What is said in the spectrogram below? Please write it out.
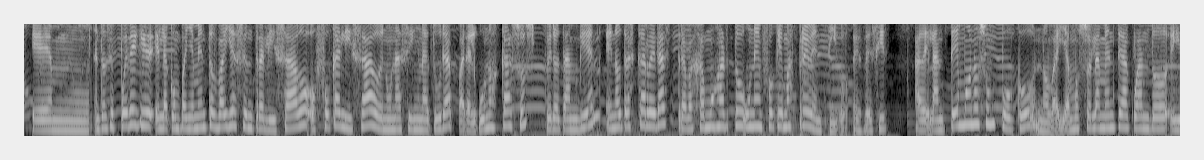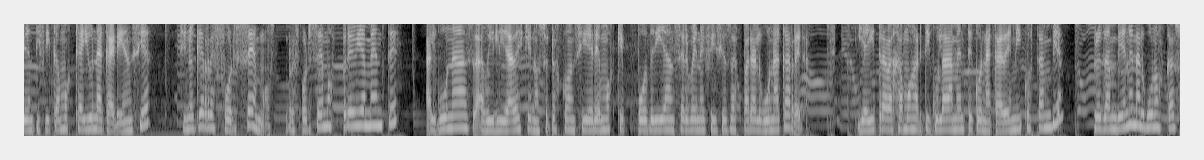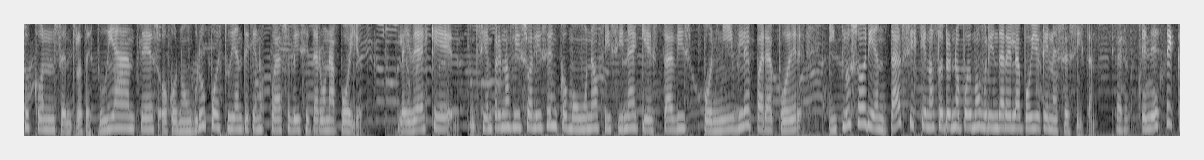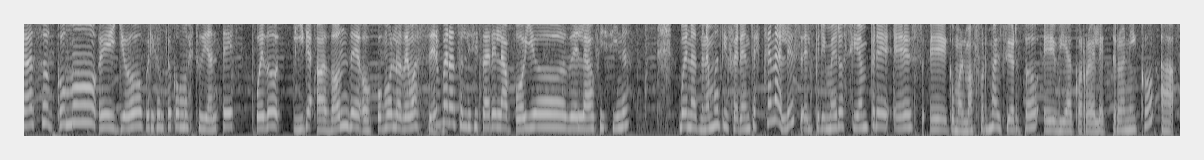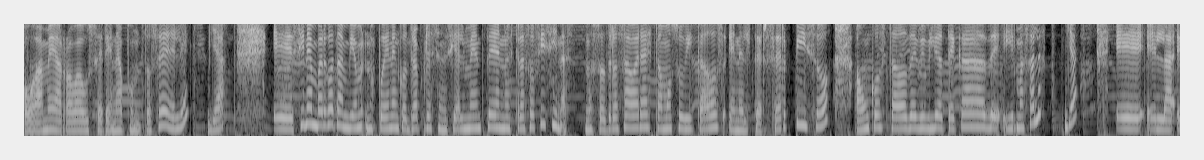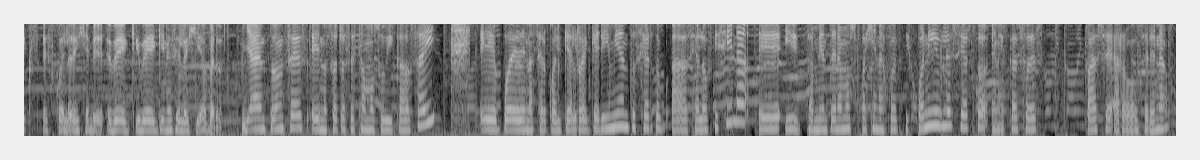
Em, entonces puede que el acompañamiento vaya centralizado o focalizado en una asignatura para algunos casos, pero también en otras carreras trabajamos harto un enfoque más preventivo, es decir, adelantémonos un poco, no vayamos solamente a cuando identificamos que hay una carencia, sino que reforcemos, reforcemos previamente algunas habilidades que nosotros consideremos que podrían ser beneficiosas para alguna carrera. Y ahí trabajamos articuladamente con académicos también, pero también en algunos casos con centros de estudiantes o con un grupo de estudiantes que nos pueda solicitar un apoyo. La idea es que siempre nos visualicen como una oficina que está disponible para poder incluso orientar si es que nosotros no podemos brindar el apoyo que necesitan. Claro. En este caso, ¿cómo eh, yo, por ejemplo, como estudiante, puedo ir a dónde o cómo lo debo hacer para solicitar el apoyo de la oficina? Bueno, tenemos diferentes canales. El primero siempre es eh, como el más formal, ¿cierto? Eh, vía correo electrónico a oame.userena.cl, ¿ya? Eh, sin embargo, también nos pueden encontrar presencialmente en nuestras oficinas. Nosotros ahora estamos ubicados en el tercer piso, a un costado de biblioteca de Irma Salas, ¿ya? en la ex escuela de, de, de, kinesiología, perdón. Ya, entonces nosotros estamos ubicados ahí. pueden hacer cualquier requerimiento, ¿cierto? Hacia la oficina eh, y también tenemos páginas web disponibles, ¿cierto? En el caso es pase.userena.cl.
